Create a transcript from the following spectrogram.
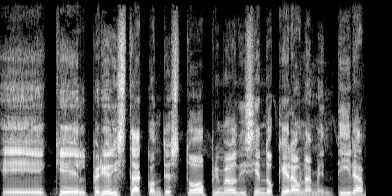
eh, que el periodista contestó primero diciendo que era una mentira,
